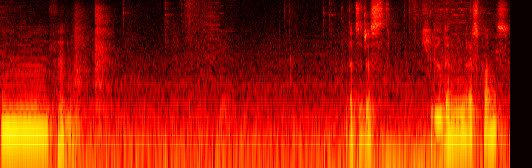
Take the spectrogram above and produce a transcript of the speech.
hmm Let's just kill them in response.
